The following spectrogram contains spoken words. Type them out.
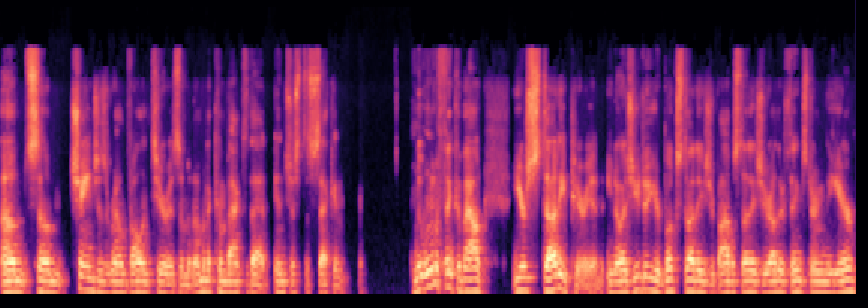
um, some changes around volunteerism. And I'm going to come back to that in just a second. We want to think about your study period. You know, as you do your book studies, your Bible studies, your other things during the year,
